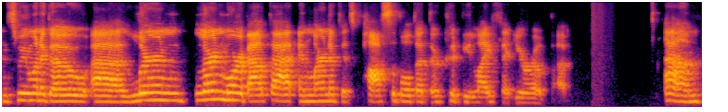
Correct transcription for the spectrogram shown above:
And so we wanna go uh, learn, learn more about that and learn if it's possible that there could be life at Europa. Um,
